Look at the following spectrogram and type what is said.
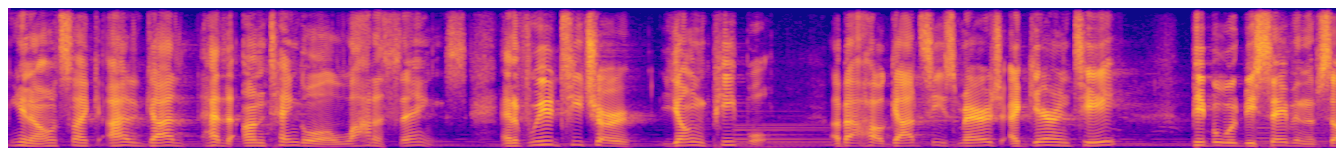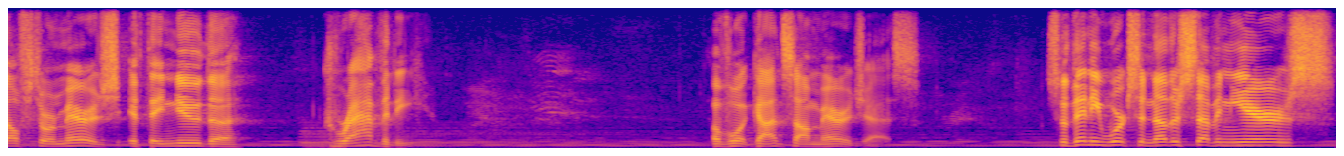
you know, it's like I, God had to untangle a lot of things. And if we would teach our young people about how God sees marriage, I guarantee people would be saving themselves to a marriage if they knew the gravity of what God saw marriage as. So then he works another seven years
